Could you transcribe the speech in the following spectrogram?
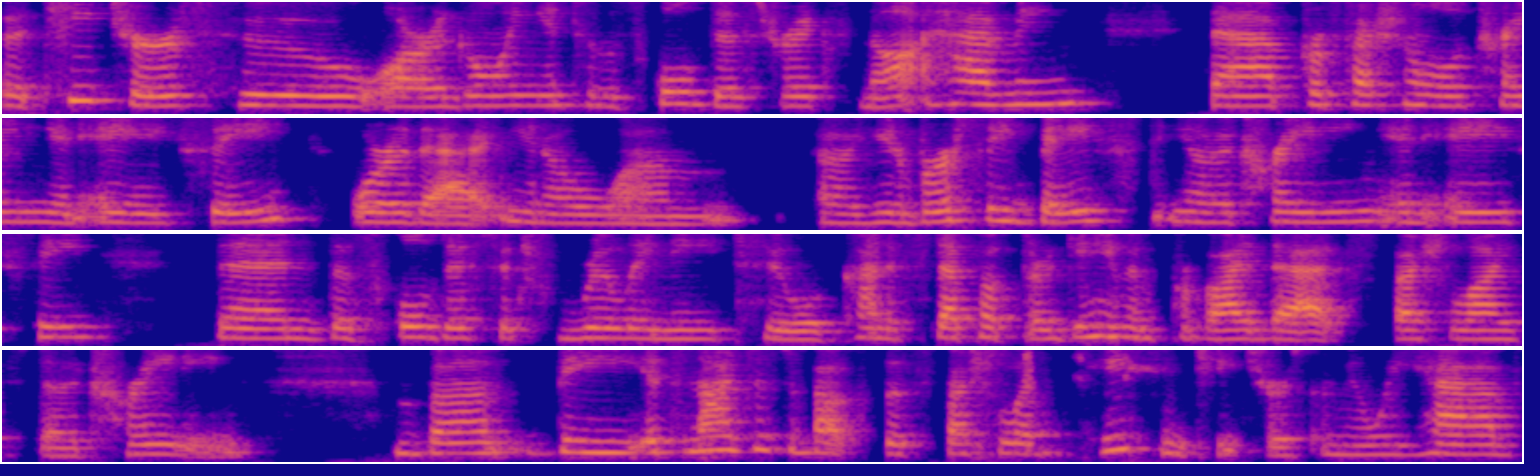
uh, teachers who are going into the school districts not having that professional training in AAC or that you know um, uh, university based you know training in AAC, then the school districts really need to kind of step up their game and provide that specialized uh, training but the it's not just about the special education teachers i mean we have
